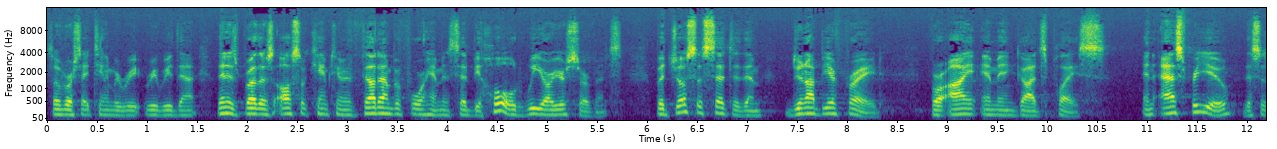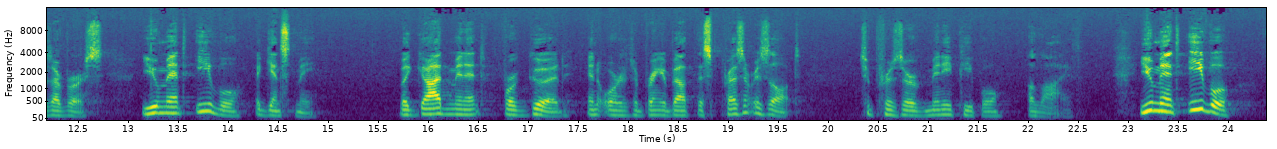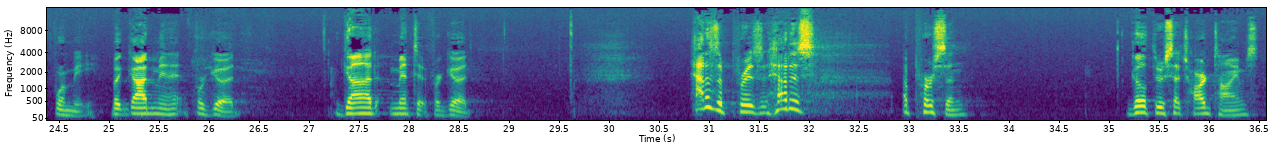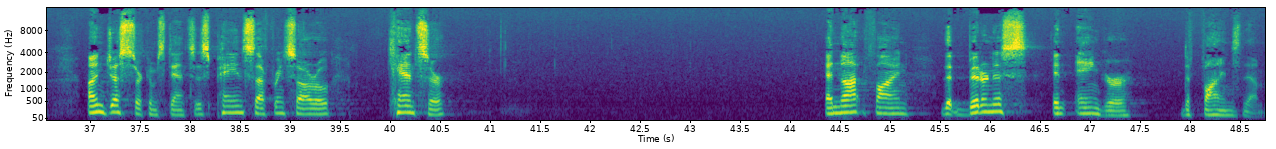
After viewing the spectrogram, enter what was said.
So, verse 18, let me re- reread that. Then his brothers also came to him and fell down before him and said, Behold, we are your servants. But Joseph said to them, Do not be afraid, for I am in God's place. And as for you, this is our verse, you meant evil against me, but God meant it for good in order to bring about this present result to preserve many people alive. You meant evil for me, but God meant it for good. God meant it for good. How does a prison, how does a person go through such hard times, unjust circumstances, pain, suffering, sorrow, cancer, and not find that bitterness and anger defines them.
